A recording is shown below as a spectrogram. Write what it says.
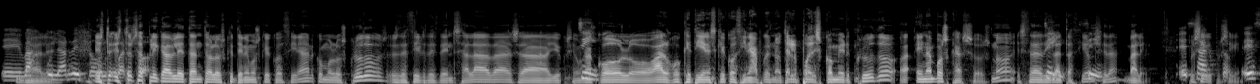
eh, vascular de todo. ¿Esto, ¿Esto es aplicable tanto a los que tenemos que cocinar como los crudos? Es decir, desde ensaladas a, yo que sé, una col o algo que tienes que cocinar, pues no te lo puedes comer crudo. En ambos casos, ¿no? ¿Esta dilatación se da? Vale. Exacto. Es,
